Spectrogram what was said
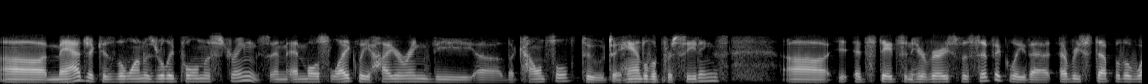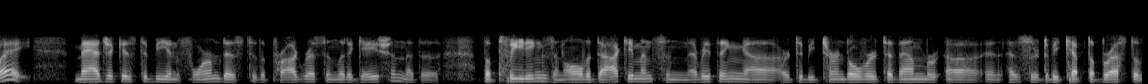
uh, Magic is the one who's really pulling the strings and, and most likely hiring the uh, the counsel to to handle the proceedings. Uh, it, it states in here very specifically that every step of the way, Magic is to be informed as to the progress in litigation, that the the pleadings and all the documents and everything uh, are to be turned over to them uh, as they're to be kept abreast of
